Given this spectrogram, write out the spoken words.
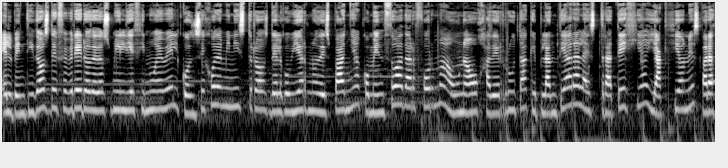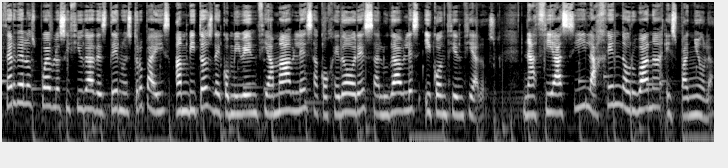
El 22 de febrero de 2019, el Consejo de Ministros del Gobierno de España comenzó a dar forma a una hoja de ruta que planteara la estrategia y acciones para hacer de los pueblos y ciudades de nuestro país ámbitos de convivencia amables, acogedores, saludables y concienciados. Nacía así la Agenda Urbana Española.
